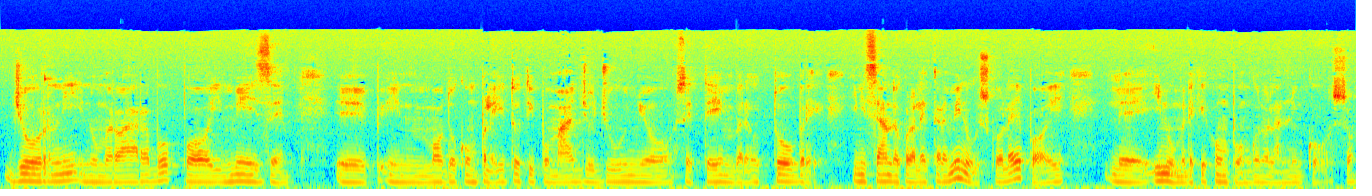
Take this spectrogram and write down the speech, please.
giorni in numero arabo, poi mese eh, in modo completo, tipo maggio, giugno, settembre, ottobre, iniziando con la lettera minuscola e poi le, i numeri che compongono l'anno in corso.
